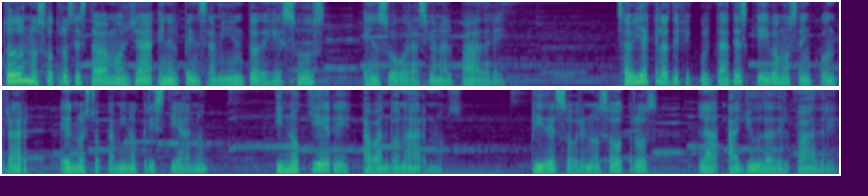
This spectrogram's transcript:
Todos nosotros estábamos ya en el pensamiento de Jesús en su oración al Padre. Sabía que las dificultades que íbamos a encontrar en nuestro camino cristiano y no quiere abandonarnos. Pide sobre nosotros la ayuda del Padre.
